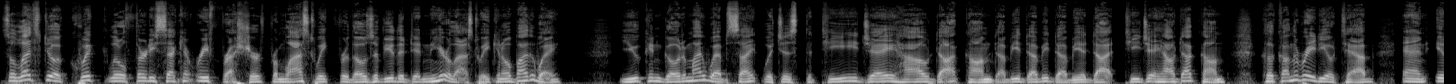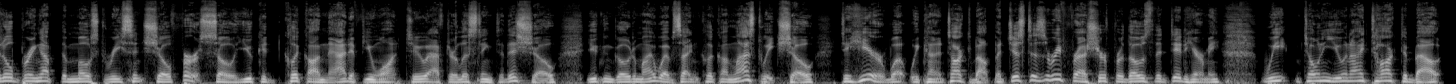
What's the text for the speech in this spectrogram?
So let's do a quick little 30 second refresher from last week for those of you that didn't hear last week. And oh, by the way, you can go to my website, which is the tjhowe.com, www.tjhowe.com. Click on the radio tab, and it'll bring up the most recent show first. So you could click on that if you want to after listening to this show. You can go to my website and click on last week's show to hear what we kind of talked about. But just as a refresher for those that did hear me, we, Tony, you and I talked about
